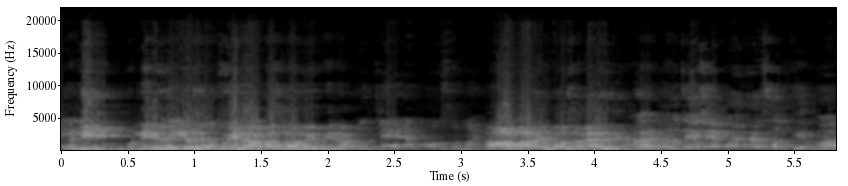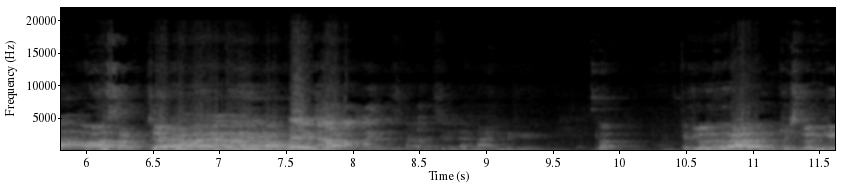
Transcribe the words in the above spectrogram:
అంటే ఇప్పుడు నేను ఎక్కడ పోయినా బద్నాం అయిపోయినా. మరి మోసమే అది. సత్యమా? ఎట్లా రాధా కృష్ణునికి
